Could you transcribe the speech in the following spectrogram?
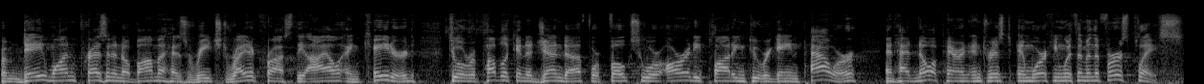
from day one, President Obama has reached right across the aisle and catered to a Republican agenda for folks who were already plotting to regain power and had no apparent interest in working with him in the first place.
